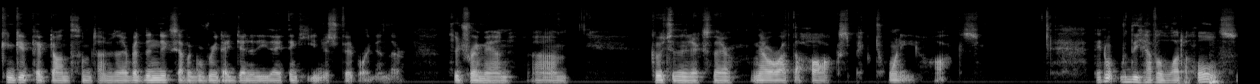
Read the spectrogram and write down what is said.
can get picked on sometimes there. But the Knicks have a great identity. I think he can just fit right in there. So Tre Mann um, goes to the Knicks there. Now we're at the Hawks. Pick twenty Hawks. They don't really have a lot of holes.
